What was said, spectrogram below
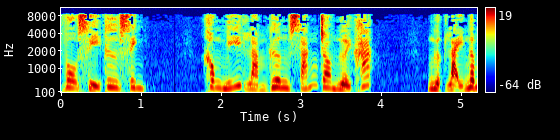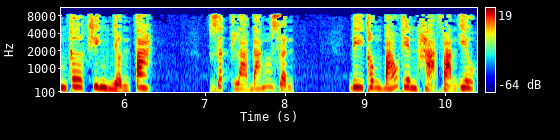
vô sỉ thư sinh, không nghĩ làm gương sáng cho người khác, ngược lại ngâm thơ khinh nhờn ta, rất là đáng giận, đi thông báo thiên hạ vạn yêu,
